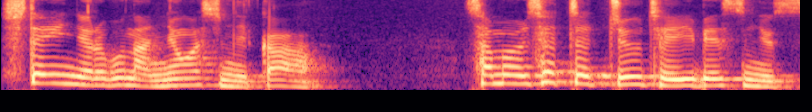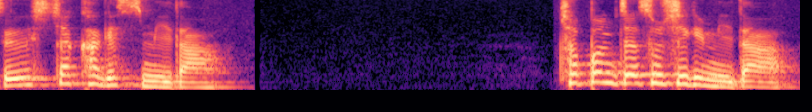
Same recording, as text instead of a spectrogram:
시대인 여러분 안녕하십니까? 3월 셋째 주 JBS 뉴스 시작하겠습니다. 첫 번째 소식입니다.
